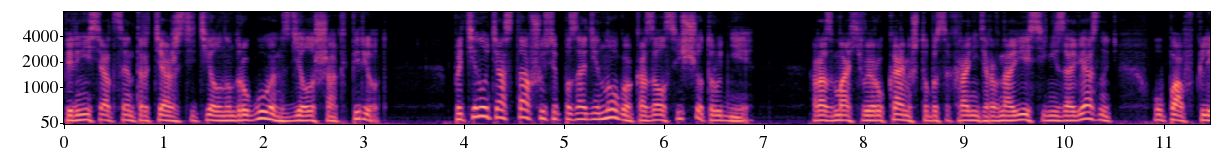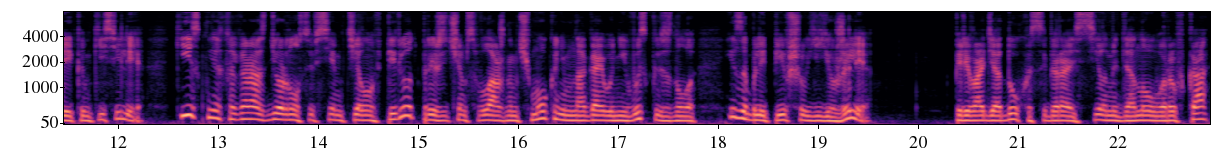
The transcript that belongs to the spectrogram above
Перенеся центр тяжести тела на другую, он сделал шаг вперед. Подтянуть оставшуюся позади ногу оказалось еще труднее. Размахивая руками, чтобы сохранить равновесие и не завязнуть, упав в клейком киселе, Киск несколько раз дернулся всем телом вперед, прежде чем с влажным чмоканем нога его не выскользнула из облепившего ее желе. Переводя дух и собираясь силами для нового рывка,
